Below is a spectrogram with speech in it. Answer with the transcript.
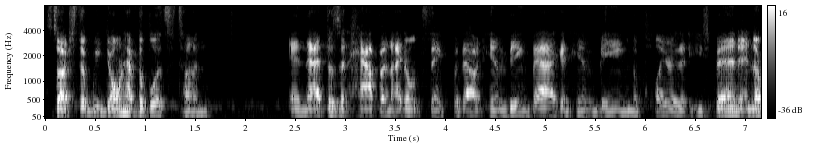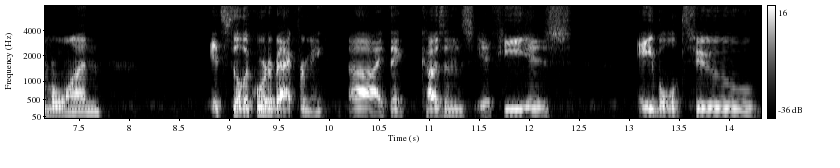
such that we don't have to blitz a ton. And that doesn't happen, I don't think, without him being back and him being the player that he's been. And number one, it's still the quarterback for me. Uh, I think Cousins, if he is able to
